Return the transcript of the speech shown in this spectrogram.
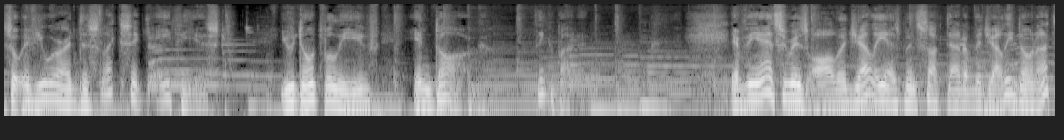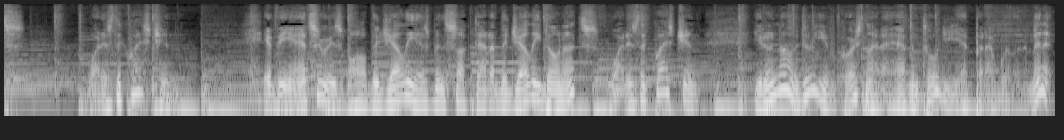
So if you are a dyslexic atheist, you don't believe in dog. Think about it. If the answer is all the jelly has been sucked out of the jelly donuts, what is the question? If the answer is all the jelly has been sucked out of the jelly donuts, what is the question? You don't know, do you? Of course not. I haven't told you yet, but I will in a minute.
